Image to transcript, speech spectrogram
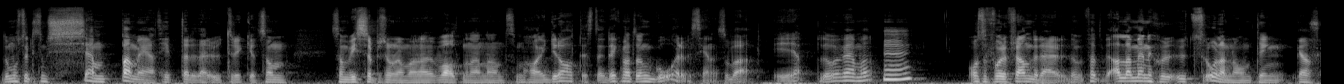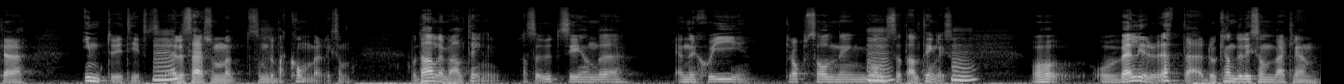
Då måste du liksom kämpa med att hitta det där uttrycket som... Som vissa personer, om man har valt någon annan som har gratis. Det räcker med att de går över scenen så bara, japp, då är vi hemma. Och så får du fram det där. För att alla människor utstrålar någonting ganska intuitivt. Eller så här som, som det bara kommer liksom. Och det handlar med allting. Alltså utseende, energi, kroppshållning, gångsätt, allting liksom. Och, och väljer du rätt där, då kan du liksom verkligen...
